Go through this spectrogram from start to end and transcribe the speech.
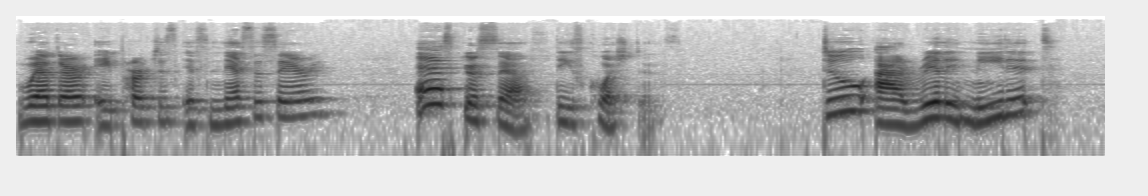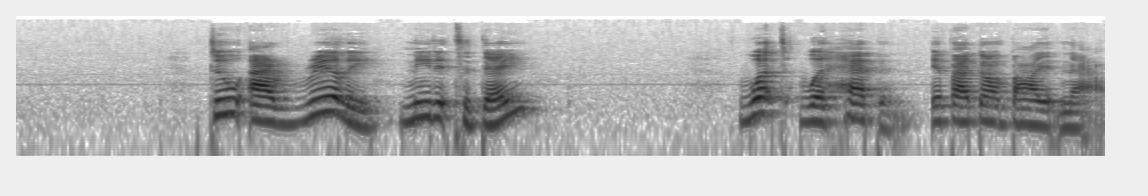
whether a purchase is necessary, ask yourself these questions Do I really need it? Do I really need it today? What will happen if I don't buy it now?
